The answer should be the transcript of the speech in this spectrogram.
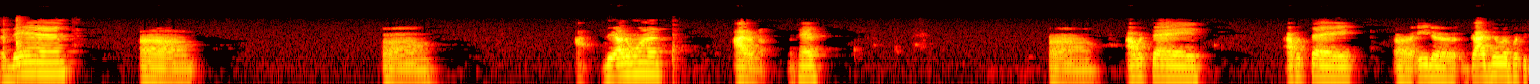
And then um, um, the other one, I don't know. Okay. Um, I would say, I would say, uh, either Godzilla vs.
